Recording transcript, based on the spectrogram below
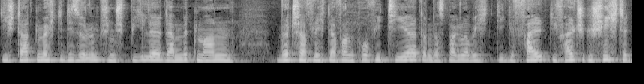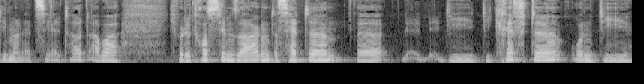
die Stadt möchte diese Olympischen Spiele, damit man wirtschaftlich davon profitiert. Und das war, glaube ich, die, Gefall die falsche Geschichte, die man erzählt hat. Aber ich würde trotzdem sagen, das hätte äh, die, die Kräfte und die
